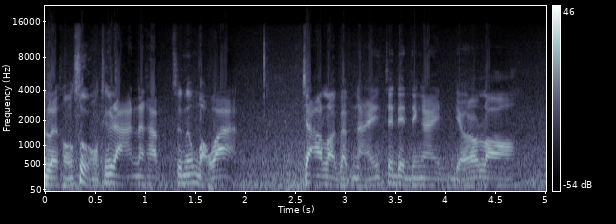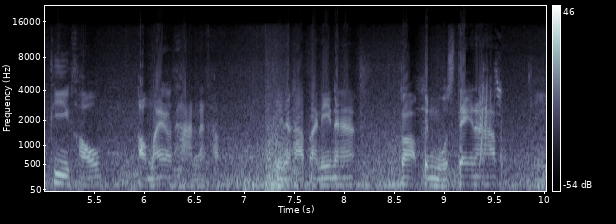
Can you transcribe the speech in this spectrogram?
เลยของสูตรของที่ร้านนะครับ ซึ่งต้องบอกว่าจะอร่อยแบบไหนจะเด็ดยังไง เดี๋ยวเรารอพี่เขาเอามาให้เราทานนะครับนี่นะครับ อันนี้นะฮะก็เป็นหมูสเต๊กนะครับนี่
